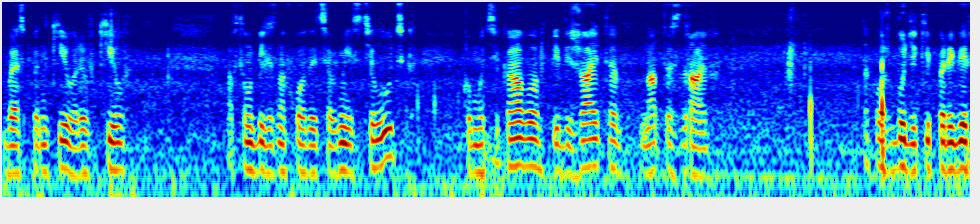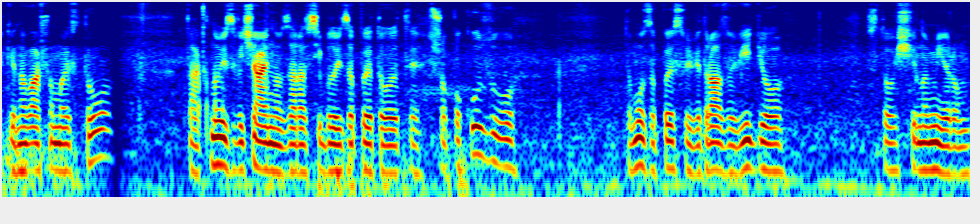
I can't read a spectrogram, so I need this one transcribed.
без пинків, ривків. Автомобіль знаходиться в місті Луцьк. Кому цікаво, під'їжджайте на тест-драйв. Також будь-які перевірки на вашому СТО. Так, ну і звичайно, зараз всі будуть запитувати, що по кузову. Тому записую відразу відео з товщиноміром.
